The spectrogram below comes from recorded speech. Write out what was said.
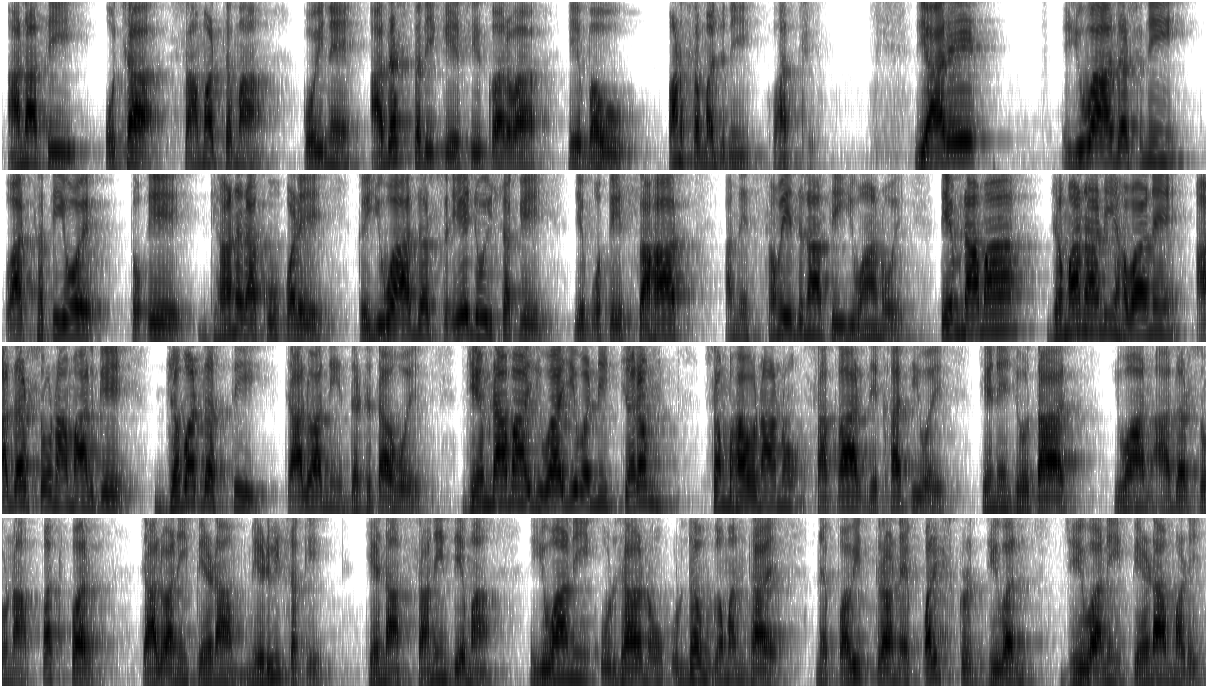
આનાથી ઓછા સામર્થ્યમાં કોઈને આદર્શ તરીકે સ્વીકારવા એ બહુ અણસમજની વાત છે. જ્યારે યુવા આદર્શની વાત થતી હોય તો એ ધ્યાન રાખવું પડે કે યુવા આદર્શ એ જોઈ શકે જે પોતે સાહસ અને સંવેદનાથી યુવાન હોય. તેમનામાં જમાનાની હવાને આદર્શોના માર્ગે જબરદસ્તી ચાલવાની દઢતા હોય, જેમનામાં યુવા જીવનની ચરમ સંભાવનાનો સાકાર દેખાતી હોય, જેને જોતા જ યુવાન આદર્શોના પથ પર ચાલવાની પ્રેરણા મેળવી શકે. જેના સાનિધ્યમાં યુવાની ઉર્જાનું ઉર્ધમ ગમન થાય અને પવિત્ર અને પરિષ્કૃત જીવન જીવવાની પ્રેરણા મળે.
